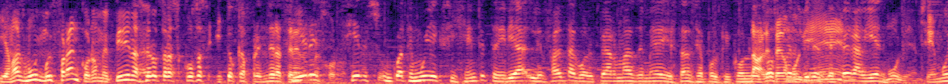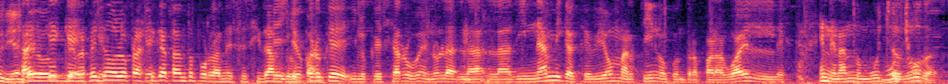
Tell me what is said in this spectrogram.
Y además muy, muy franco, ¿no? Me piden hacer otras cosas y tengo que aprender a Si tener eres, mejor. si eres un cuate muy exigente, te diría, le falta golpear más de media distancia, porque con No, los le dos perfiles le pega bien. Muy bien. Sí, muy bien. ¿Sabes Pero qué? de Que- repente que- no lo practica tanto por la necesidad Sí, yo creo que, y lo que decía Rubén, ¿no? la, la- la dinámica que vio Martino contra Paraguay le está generando muchas Mucho. dudas.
